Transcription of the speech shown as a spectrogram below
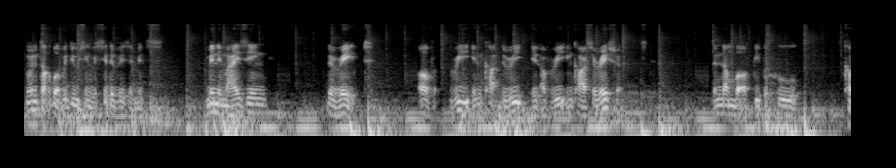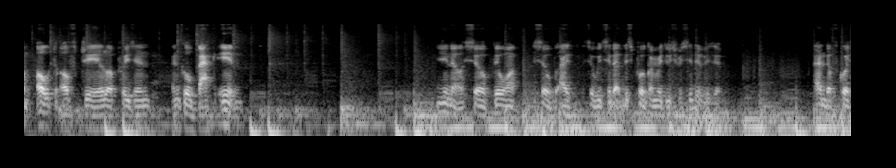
when we talk about reducing recidivism, it's minimizing the rate of re the re- of reincarceration, the number of people who come out of jail or prison and go back in. You know, so they want so I so we say that this program reduces recidivism. And of course,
